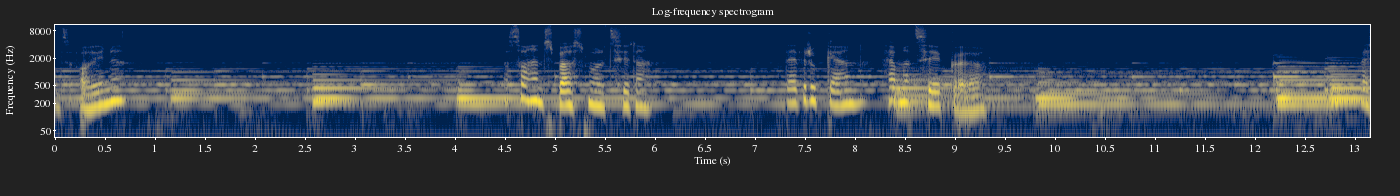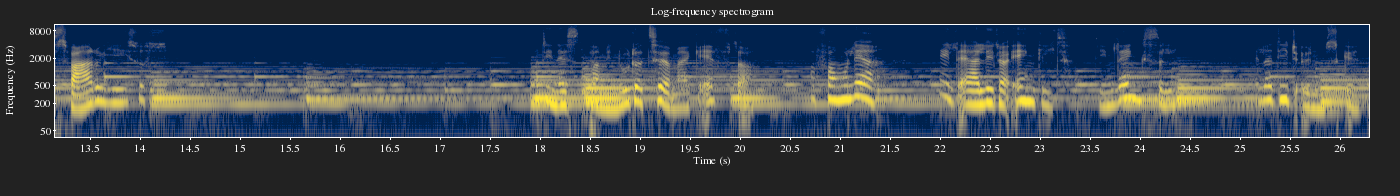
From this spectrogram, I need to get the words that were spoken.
hans øjne, og så hans spørgsmål til dig. Hvad vil du gerne have mig til at gøre? Hvad svarer du, Jesus? Brug de næste par minutter til at mærke efter og formulere helt ærligt og enkelt din længsel eller dit ønske.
